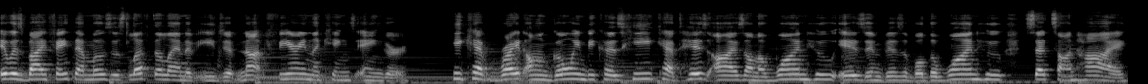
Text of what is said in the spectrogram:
It was by faith that Moses left the land of Egypt, not fearing the king's anger. He kept right on going because he kept his eyes on the one who is invisible, the one who sits on high.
